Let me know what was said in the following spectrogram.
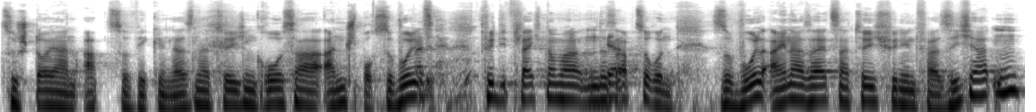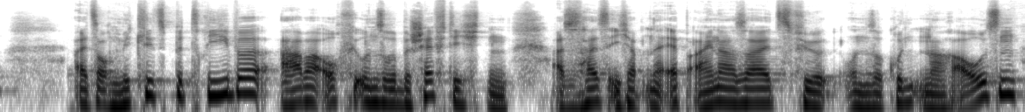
zu steuern, abzuwickeln. Das ist natürlich ein großer Anspruch. Sowohl also, für die, vielleicht nochmal, um das ja. abzurunden, sowohl einerseits natürlich für den Versicherten, als auch Mitgliedsbetriebe, aber auch für unsere Beschäftigten. Also das heißt, ich habe eine App einerseits für unsere Kunden nach außen,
